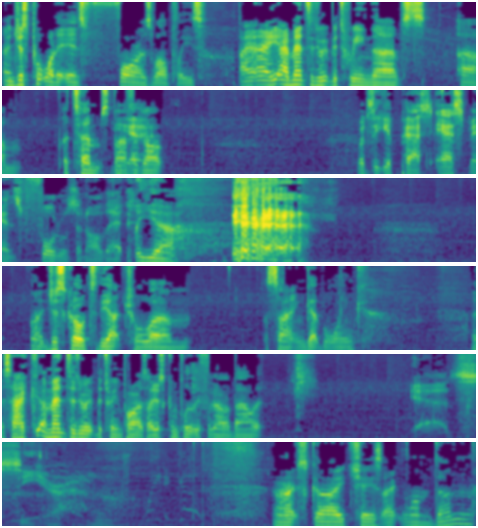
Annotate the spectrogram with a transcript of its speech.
And just put what it is for as well, please. I, I, I meant to do it between uh, um, attempts, but I Yeah. forgot. Once they get past Ass Man's photos and all that. Yeah. Like, just go to the actual um, site and get the link. I meant to do it between parts. I just completely forgot about it. yeah, let's see here. All right, Sky Chase Act One done.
